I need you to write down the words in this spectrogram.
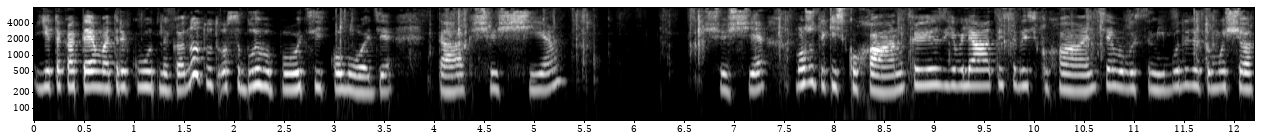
є така тема трикутника. Ну тут особливо по цій колоді. Так, що ще? Що ще? Можуть якісь коханки з'являтися, десь коханці, або ви самі будете, тому що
